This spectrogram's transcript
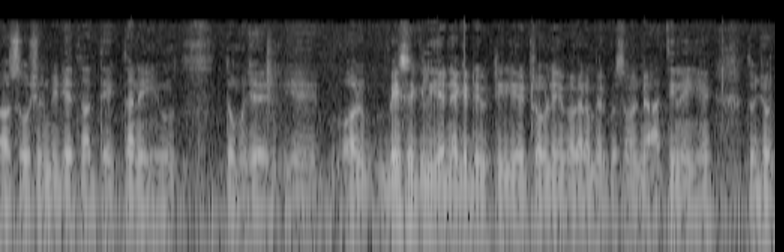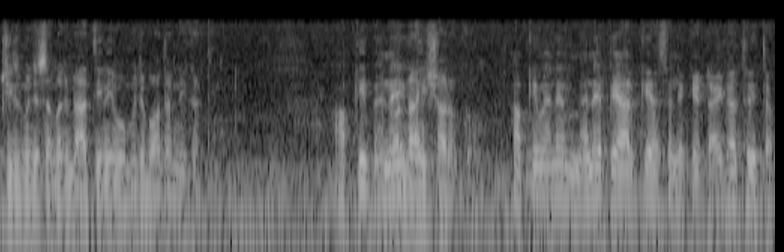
सोशल मीडिया इतना देखता नहीं हूँ तो मुझे ये और बेसिकली ये नेगेटिविटी ये ट्रोलिंग वगैरह मेरे को समझ में आती नहीं है। तो जो चीज़ मुझे समझ में आती नहीं वो मुझे बॉदर नहीं करती। आपकी मैंने और ना ही शाहरुख को। आपकी मैंने मैंने प्यार किया से लेके टाइगर थ्री तक।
